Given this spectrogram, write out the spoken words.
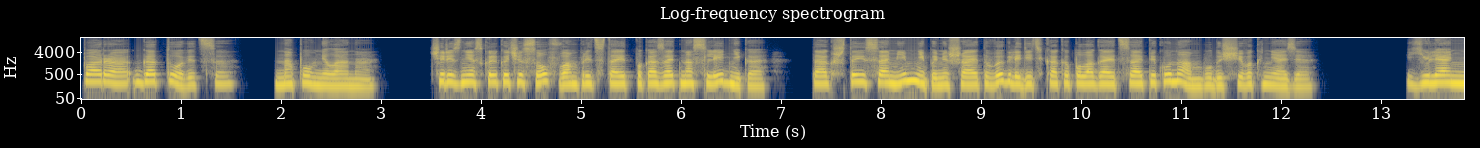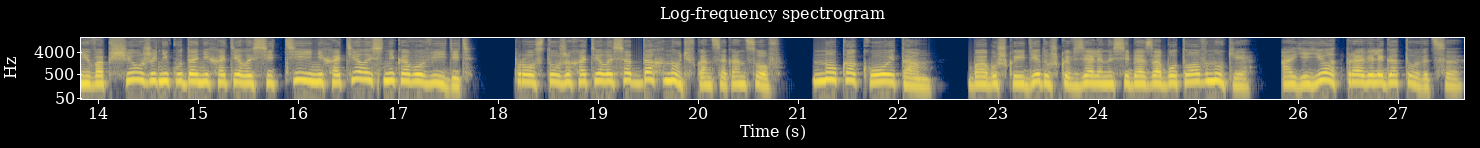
«Пора готовиться», — напомнила она. «Через несколько часов вам предстоит показать наследника, так что и самим не помешает выглядеть, как и полагается опекунам будущего князя». Юлианне вообще уже никуда не хотелось идти и не хотелось никого видеть. Просто уже хотелось отдохнуть, в конце концов. Но какой там? Бабушка и дедушка взяли на себя заботу о внуке, а ее отправили готовиться.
